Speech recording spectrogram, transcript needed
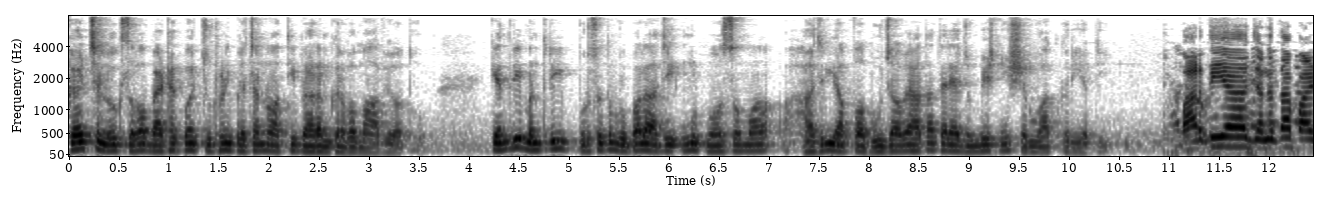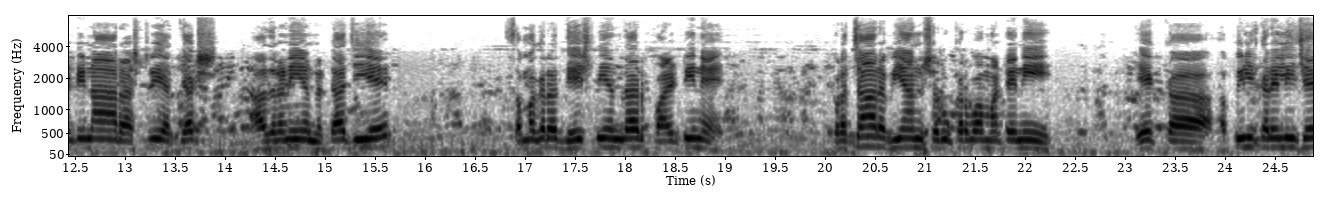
કચ્છ લોકસભા બેઠક પર ચૂંટણી પ્રચારનો આજથી પ્રારંભ કરવામાં આવ્યો હતો. કેન્દ્રીય મંત્રી પુરુષોત્તમ રૂપાલા આજે ઊંટ મહોત્સવમાં હાજરી આપવા ભુજ આવ્યા હતા ત્યારે આ ઝુંબેશની શરૂઆત કરી હતી. ભારતીય જનતા પાર્ટીના રાષ્ટ્રીય અધ્યક્ષ આદરણીય નડ્ડાજીએ સમગ્ર દેશની અંદર પાર્ટીને પ્રચાર અભિયાન શરૂ કરવા માટેની એક અપીલ કરેલી છે.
